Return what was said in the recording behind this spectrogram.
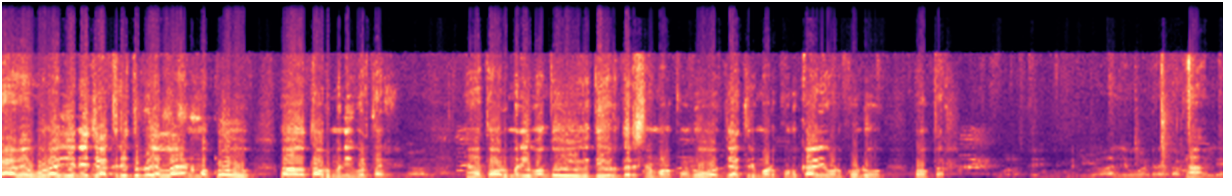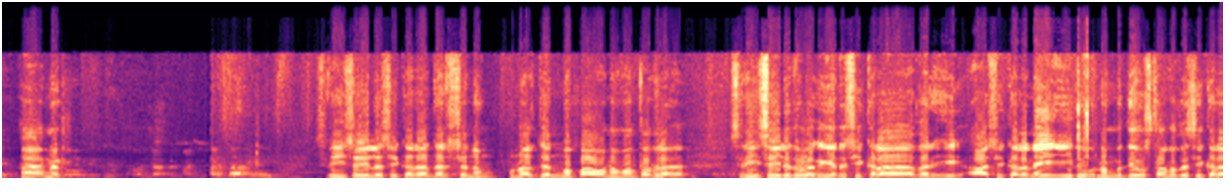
ಯಾವ್ಯಾವ ಊರಾಗ ಏನೇ ಜಾತ್ರೆ ಇದ್ರೂ ಎಲ್ಲ ಹೆಣ್ಮಕ್ಳು ತವ್ರ ಮನೆಗೆ ಬರ್ತಾರೆ. ತವ್ರ ಮನೆಗೆ ಬಂದು ಈ ದೇವ್ರ ದರ್ಶನ ಮಾಡಿಕೊಂಡು ಅವ್ರ ಜಾತ್ರೆ ಮಾಡಿಕೊಂಡು ಕಾಯಿ ಹೊಡ್ಕೊಂಡು ಹೋಗ್ತಾರೆ. ಹಾಂ ಹಾಂ ನಡ್ರಿ. ಶ್ರೀಶೈಲ ಶಿಖರ ದರ್ಶನಂ ಪುನರ್ಜನ್ಮ ಪಾವನಂ ಅಂತಂದ್ರೆ ಶ್ರೀಶೈಲದೊಳಗೆ ಏನು ಶಿಖರ ಅದ ರೀ ಆ ಶಿಖರನೇ ಇದು ನಮ್ಮ ದೇವಸ್ಥಾನದ ಶಿಖರ.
